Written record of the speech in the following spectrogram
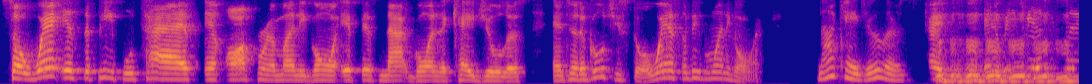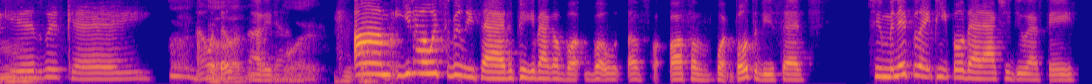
So where is the people tithes and offering money going if it's not going to Kay Jewelers and to the Gucci store? Where's some people money going? Not Kay Jewelers. Hey, every gift begins with K. I want those body down. Um, you know, it's really sad to piggyback off, of, off of what both of you said to manipulate people that actually do have faith.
